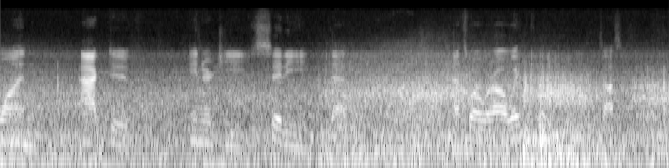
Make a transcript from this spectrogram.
one active energy city that that's what we're all waiting for. It's awesome.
